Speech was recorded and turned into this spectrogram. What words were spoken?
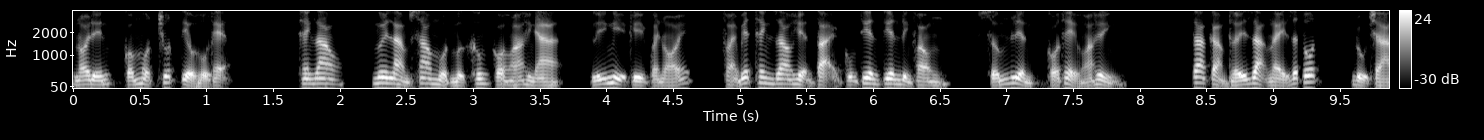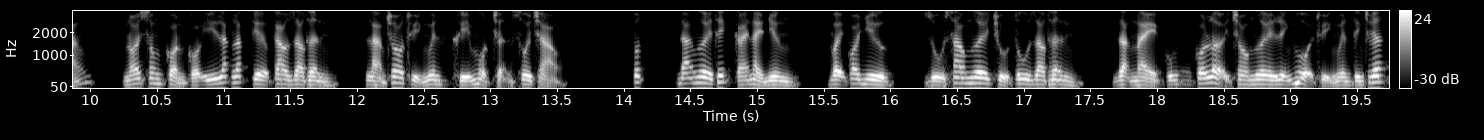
nói đến có một chút tiểu hổ thẹn. Thanh giao, ngươi làm sao một mực không có hóa hình à? Lý nghị kỳ quái nói, phải biết thanh giao hiện tại cũng tiên tiên đình phong, sớm liền có thể hóa hình. Ta cảm thấy dạng này rất tốt, đủ tráng nói xong còn có ý lắc lắc kia cao giao thân, làm cho thủy nguyên khí một trận sôi trào. Tốt, đã ngươi thích cái này nhưng, vậy coi như, dù sao ngươi chủ tu giao thân, dạng này cũng có lợi cho ngươi lĩnh hội thủy nguyên tính chất.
